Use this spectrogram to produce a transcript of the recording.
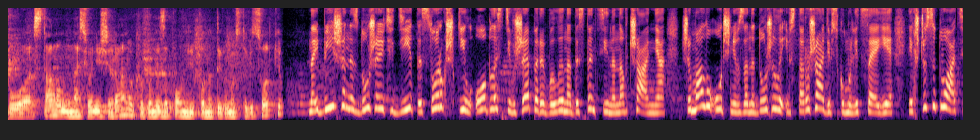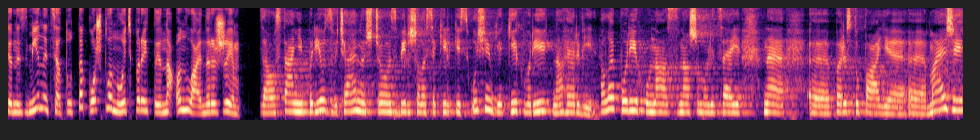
Бо станом на сьогоднішній ранок вони заповнені понад 90%. Найбільше не здужають діти. 40 шкіл області вже перевели на дистанційне навчання. Чимало учнів занедужили і в Старожадівському ліцеї. Якщо ситуація не зміниться, тут також планують перейти на онлайн-режим. За останній період, звичайно, що збільшилася кількість учнів, які хворіють на ГРВІ. Але поріг у нас в нашому ліцеї не е, переступає е, межі,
